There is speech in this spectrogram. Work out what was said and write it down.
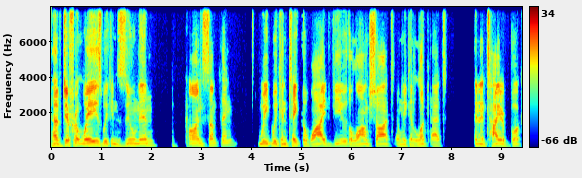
have different ways we can zoom in on something. We we can take the wide view, the long shot, and we can look at an entire book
